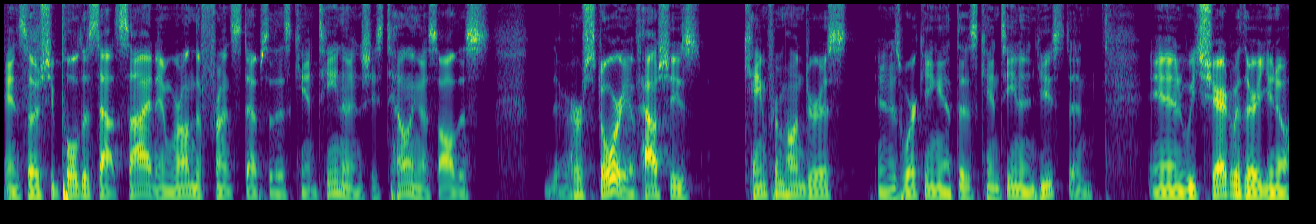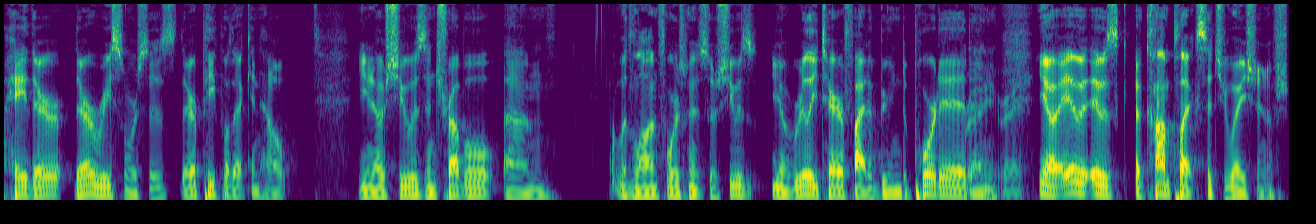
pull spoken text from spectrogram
And so she pulled us outside and we're on the front steps of this cantina and she's telling us all this, her story of how she's came from Honduras and is working at this cantina in Houston. And we shared with her, you know, hey, there there are resources, there are people that can help. You know, she was in trouble um, with law enforcement, so she was, you know, really terrified of being deported, and Right, right. you know, it, it was a complex situation, of,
